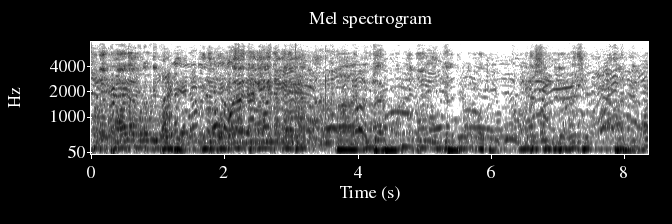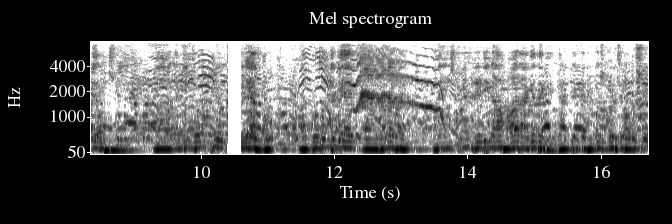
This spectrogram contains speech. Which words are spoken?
সবাই খাওয়া দাওয়া মোটামুটি কিন্তু আমাদের রয়েছে। আর এরপরে অবশ্যই জনপ্রিয় আসব। আর প্রথম থেকে এক দাদা ভাই মানে রেডি না হওয়ার আগে থেকে গানটি একটা রিকোয়েস্ট করেছে অবশ্যই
